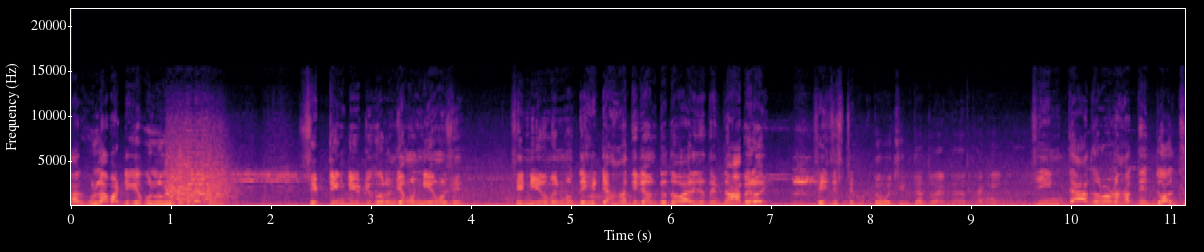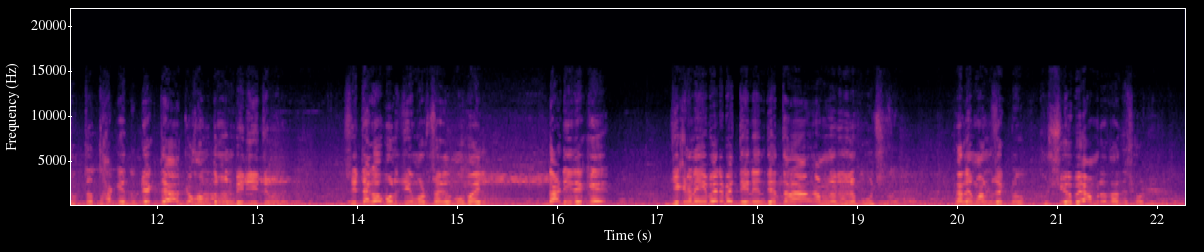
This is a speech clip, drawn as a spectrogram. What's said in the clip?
আর হুলাপাটিকে বলুন শিফটিং ডিউটি করুন, যেমন নিয়ম আছে। সেই নিয়মের মধ্যে হেঁটে হাতিটা অন্তত বাইরে যাতে না বেরোয় সেই চেষ্টা করি তবু চিন্তা তো একটা থাকেই। চিন্তা ধরুন হাতির দল ছুট তো থাকে দুটো একটা যখন তখন বেরিয়ে যেতে পারে। সেটাকেও বলেছি মোটরসাইকেল মোবাইল গাড়ি রেখে যেখানেই বেরোবে দেনে দিয়ে তারা আপনার জন্য পৌঁছে যাবে তাহলে মানুষ একটু খুশি হবে আমরা তাদের সহযোগিতা করব।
